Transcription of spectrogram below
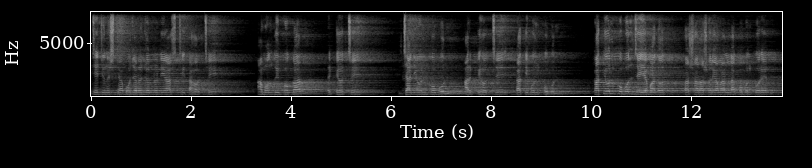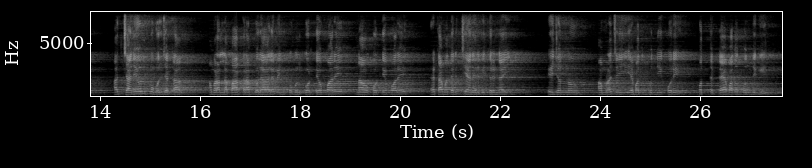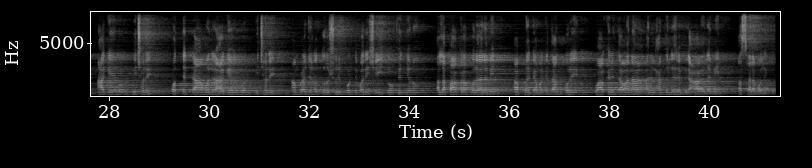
যে জিনিসটা বোঝানোর জন্য নিয়ে আসছি তা হচ্ছে আমল দুই প্রকার। একটি হচ্ছে জানিউল কবুল, আরেকটি হচ্ছে কাতিবুল কবুল। কাতিউল কবুল যে আবাদত তা সরাসরি আমার আল্লাহ কবুল করেন। আর জানিউল কবুল যেটা আমরা আল্লাহ পাক রাব্বুল আলমিন কবুল করতেও পারে, নাও করতে পারে। এটা আমাদের জ্ঞানের ভিতরে নাই। এই জন্য আমরা যেই আবাদতবন্দি করি, প্রত্যেকটা আবাদতবন্দিগির আগে এবং পিছনে, প্রত্যেকটা আমলের আগে এবং পিছনে আমরা যেন দূরশরীফ করতে পারি, সেই তৌফিক যেন আল্লাহ পাক রাব্বুল আলমিন আপনাকে আমাকে দান করে। ও আখরে দাওয়ানা আনিল আলহামদুলিল্লাহ রবিল আলমিন। আসসালামু আলাইকুম।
